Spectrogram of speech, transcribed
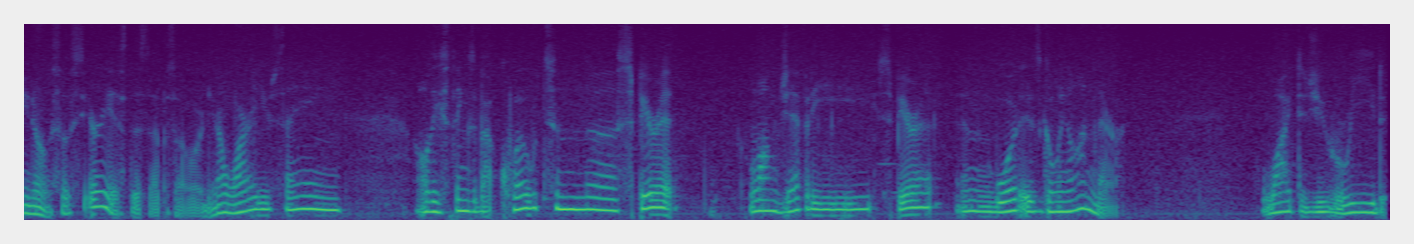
you know, so serious this episode. You know, why are you saying all these things about quotes and uh, spirit, longevity, spirit, and what is going on there? Why did you read?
